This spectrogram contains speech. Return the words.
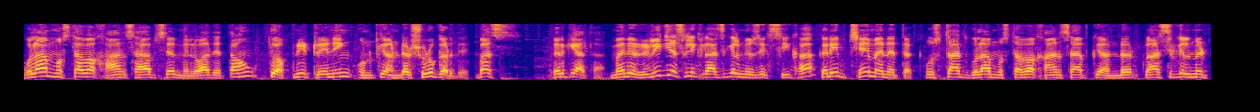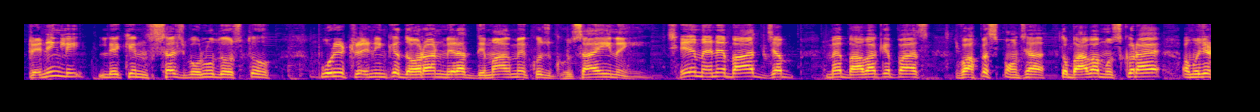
गुलाम मुस्तफ़ा खान साहब से मिलवा देता हूँ। तो अपनी ट्रेनिंग उनके अंडर शुरू कर दे, बस। फिर क्या था? मैंने रिलीजियसली क्लासिकल म्यूज़िक सीखा करीब छह महीने तक। उस्ताद गुलाम मुस्तफ़ा खान साहब के अंडर क्लासिकल में ट्रेनिंग ली, लेकिन सच बोलूँ दोस्तों, पूरी ट्रेनिंग के दौरान मेरा दिमाग में कुछ घुसा ही नहीं। छह महीने बाद जब मैं बाबा के पास वापस पहुँचा तो बाबा मुस्कुराए और मुझे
